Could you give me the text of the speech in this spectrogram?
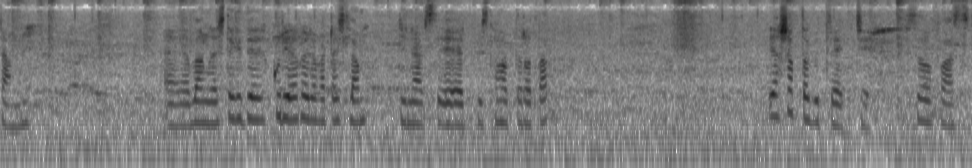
সামনে। বাংলাদেশ থেকে যে কুরিয়ার করে পাঠাইছিলাম ডিনার সেট বিছনা হত্যারতা এক সপ্তাহ ভিতরে যাচ্ছে সো ফার্স্ট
